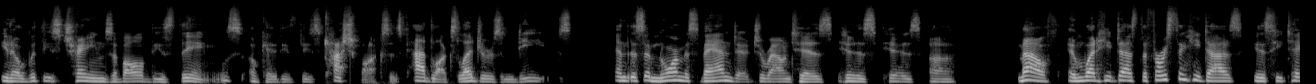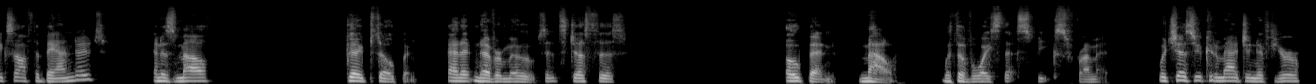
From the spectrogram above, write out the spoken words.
you know, with these chains of all of these things. Okay, these these cash boxes, padlocks, ledgers, and deeds, and this enormous bandage around his his his uh, mouth. And what he does, the first thing he does is he takes off the bandage and his mouth gapes open and it never moves. It's just this open mouth with a voice that speaks from it, which, as you can imagine, if you're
